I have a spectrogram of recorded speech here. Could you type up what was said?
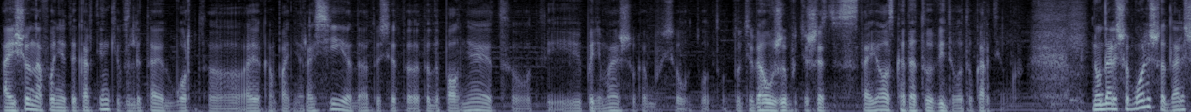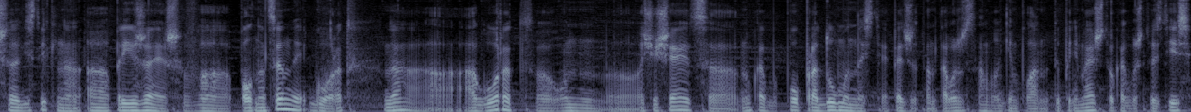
А еще на фоне этой картинки взлетает борт э, авиакомпании «Россия», да, то есть это, это дополняет, вот, и понимаешь, что как бы все, вот, вот, вот у тебя уже путешествие состоялось, когда ты увидел эту картинку. Но дальше больше, дальше действительно э, приезжаешь в полноценный город, да, а город, он э, ощущается, ну, как бы по продуманности, опять же, там, того же самого геймплана. Ты понимаешь, что, как бы, что здесь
